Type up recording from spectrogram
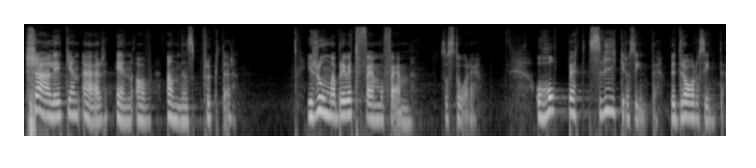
Kärleken är en av Andens frukter. I Romarbrevet 5 och 5 så står det. Och hoppet sviker oss inte, bedrar oss inte.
